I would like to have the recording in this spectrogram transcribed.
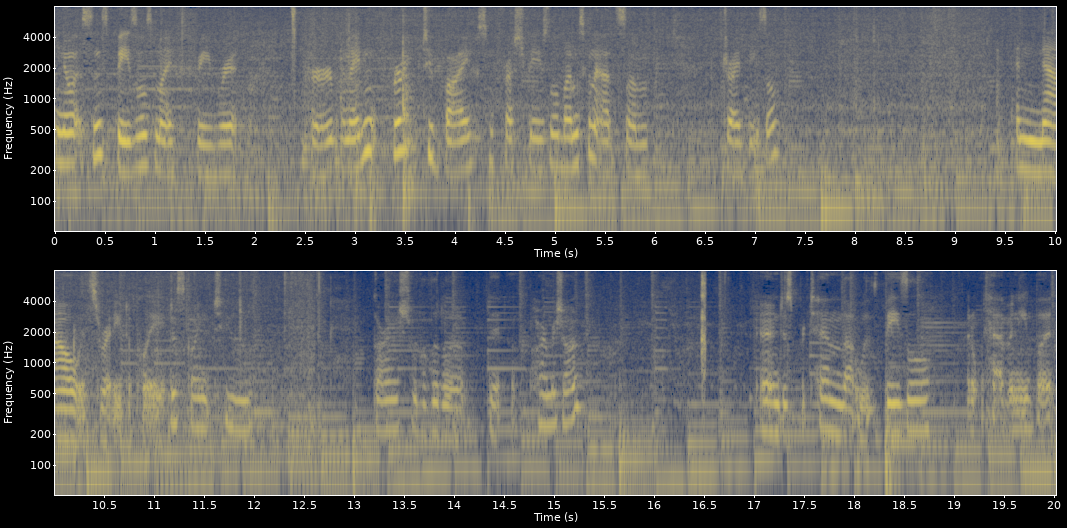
You know what, since basil is my favorite herb, and I didn't forget to buy some fresh basil, but I'm just gonna add some dried basil. And now it's ready to plate. Just going to garnish with a little bit of Parmesan. And just pretend that was basil I don't have any, but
